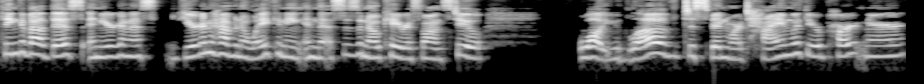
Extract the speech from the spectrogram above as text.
think about this and you're going to you're going to have an awakening and this is an okay response too. While you'd love to spend more time with your partner,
